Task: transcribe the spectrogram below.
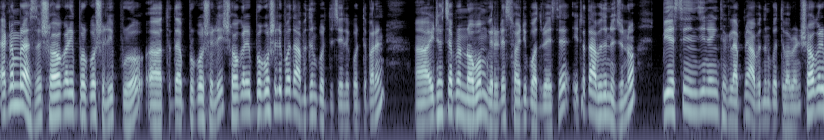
এক নম্বরে আছে, সহকারী প্রকৌশলী পুরো প্রকৌশলী, সহকারী প্রকৌশলী পদে আবেদন করতে চাইলে করতে পারেন। এটা হচ্ছে আপনার নবম গ্রেডে ছয়টি পদ রয়েছে। এটাতে আবেদনের জন্য বিএসসি ইঞ্জিনিয়ারিং থাকলে আপনি আবেদন করতে পারবেন। সহকারী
